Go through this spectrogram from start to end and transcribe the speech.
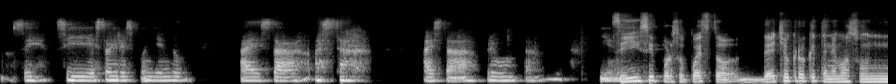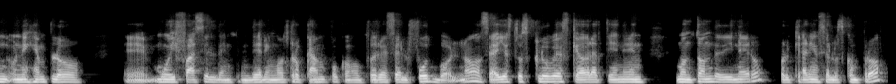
No sé si estoy respondiendo a esta, a a esta pregunta. Sí, sí, por supuesto. De hecho, creo que tenemos un, un ejemplo eh, muy fácil de entender en otro campo como podría ser el fútbol, ¿no? O sea, hay estos clubes que ahora tienen un montón de dinero porque alguien se los compró,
